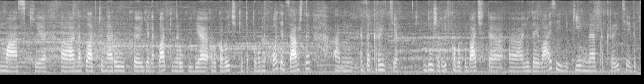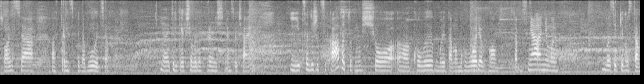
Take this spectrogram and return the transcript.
маски, накладки на руки, є накладки на руки, є рукавички. Тобто вони ходять завжди ем, закриті. Дуже рідко ви побачите е, людей в Азії, які не прикриті від сонця, е, в принципі, на вулицях, тільки якщо вони в приміщеннях, звичайно. І це дуже цікаво, тому що е, коли ми там обговорюємо там з нянями або з якимись там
